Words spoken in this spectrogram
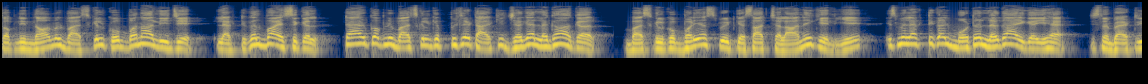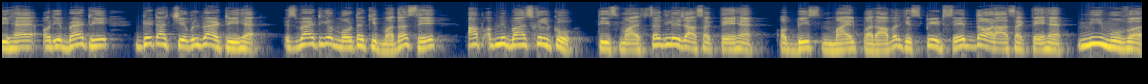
तो अपनी नॉर्मल बाइसिकल को बना लीजिए इलेक्ट्रिकल बाइसिकल टायर को अपनी बाइसिकल के पिछले टायर की जगह लगाकर। बाइसिकल को बढ़िया स्पीड के साथ चलाने के लिए इसमें इलेक्ट्रिकल मोटर लगाई गई है, जिसमें बैटरी है और ये बैटरी डेटाचेबल बैटरी है। इस बैटरी और मोटर की मदद से आप अपनी बाइसिकल को 30 माइल तक ले जा सकते हैं और 20 माइल पर आवर की स्पीड से दौड़ा सकते हैं। मी मूवर,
